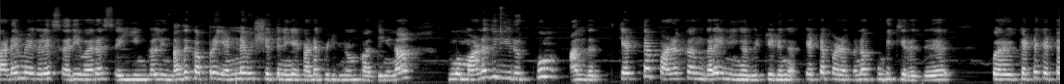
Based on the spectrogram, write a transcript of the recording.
கடமைகளை சரிவர செய்யுங்கள். அதுக்கப்புறம் என்ன விஷயத்தை நீங்க கடைபிடிக்கணும்னு பாத்தீங்கன்னா உங்க மனதில் இருக்கும் அந்த கெட்ட பழக்கங்களை நீங்க விட்டுடுங்க. கெட்ட பழக்கம்னா குடிக்கிறது கெட்ட கெட்ட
